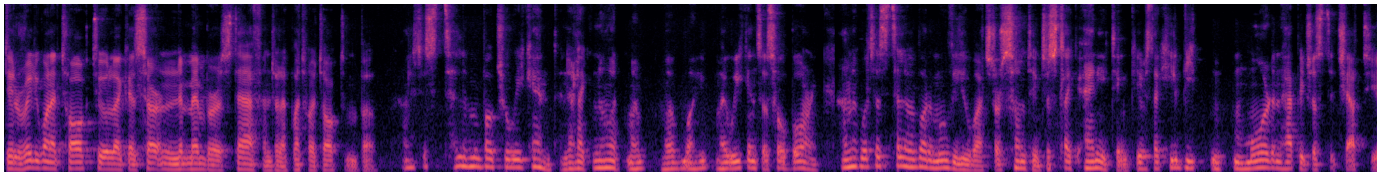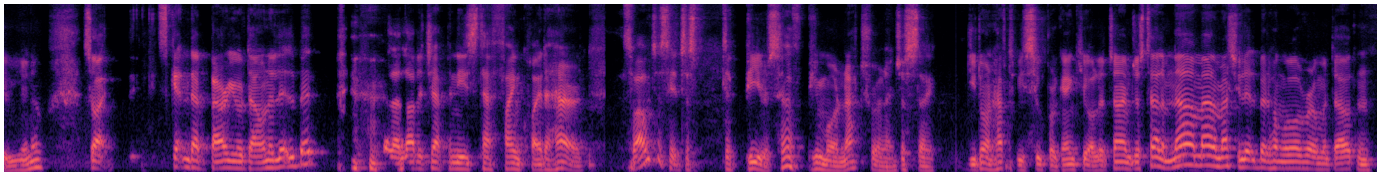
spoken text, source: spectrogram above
they'll really want to talk to like a certain member of staff and they're like, what do I talk to them about? I just tell them about your weekend. And they're like, no, my, my, my weekends are so boring. I'm like, well, just tell him about a movie you watched or something, just like anything. He was like, he'll be more than happy just to chat to you, you know? So I, it's getting that barrier down a little bit a lot of Japanese staff find quite hard. So I would just say, just like be yourself, be more natural and just like, you don't have to be super genki all the time. Just tell him, no, man, I'm actually a little bit hungover I went out and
